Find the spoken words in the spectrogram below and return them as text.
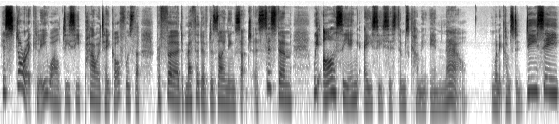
Historically, while DC power takeoff was the preferred method of designing such a system, we are seeing AC systems coming in now. When it comes to DC,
